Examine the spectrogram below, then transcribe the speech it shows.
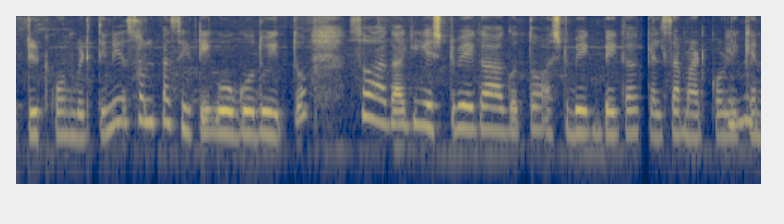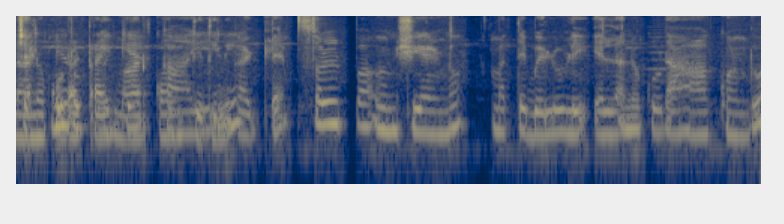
ಎತ್ತಿಟ್ಕೊಂಡು ಬಿಡ್ತೀನಿ. ಸ್ವಲ್ಪ ಸಿಟಿಗೆ ಹೋಗೋದು ಇತ್ತು. ಸೊ ಹಾಗಾಗಿ ಎಷ್ಟು ಬೇಗ ಆಗುತ್ತೋ ಅಷ್ಟು ಬೇಗ ಬೇಗ ಕೆಲಸ ಮಾಡ್ಕೊಳ್ಳಿಕ್ಕೆ ನಾನು ಕೂಡ ಟ್ರೈ ಮಾಡ್ಕೊತಿದ್ದೀನಿ ಕಡಲೆ ಸ್ವಲ್ಪ ಹುಣಸೆಹಣ್ಣು ಮತ್ತು ಬೆಳ್ಳುಳ್ಳಿ ಎಲ್ಲನೂ ಕೂಡ ಹಾಕ್ಕೊಂಡು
